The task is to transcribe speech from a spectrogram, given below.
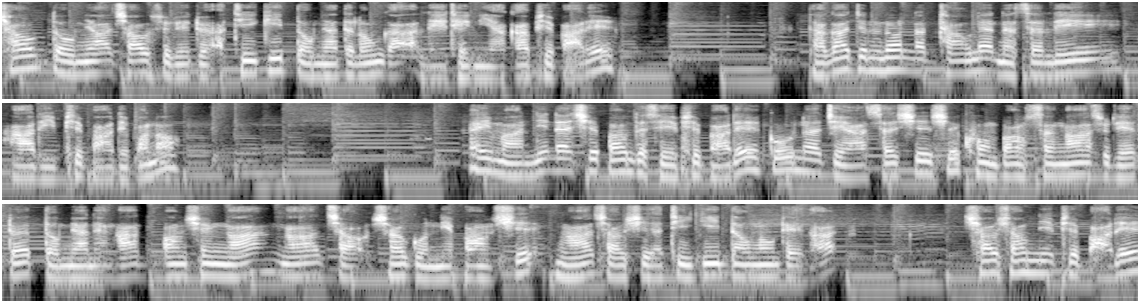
6တုံများ6ဆိုတဲ့အတွက်အထီးကြီးတုံများတလုံးကအလေထိန်နေရာကဖြစ်ပါတယ်ဒါကကျွန်တော်တို့2024ဟာဒီဖြစ်ပါတယ်ပေါ့နော်အဲ့မှာနင်းနဲ့8ပေါင်း30ဖြစ်ပါတယ်9နဲ့ကျန်18 8ခွန်ပေါင်း15ဆိုတဲ့အတွက်3များနဲ့5ပေါင်းရှင်း5 5 6 6ကို2ပေါင်း8 5 6 8အထီးကြီး3လုံးထက်က6 6နှစ်ဖြစ်ပါတယ်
